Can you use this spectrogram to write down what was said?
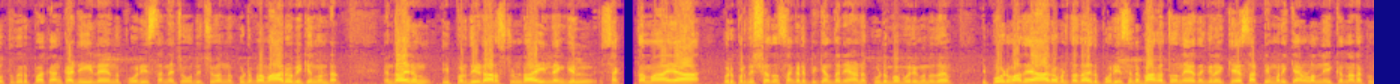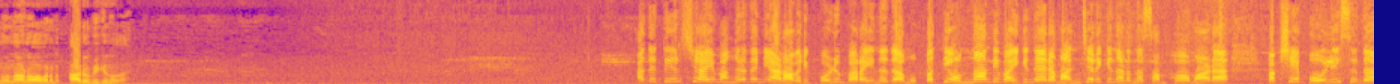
ഒത്തുതീർപ്പാക്കാൻ കഴിയില്ല എന്ന് പോലീസ് തന്നെ ചോദിച്ചു എന്ന് കുടുംബം ആരോപിക്കുന്നുണ്ട്. എന്തായാലും ഈ പ്രതിയുടെ അറസ്റ്റ് ഉണ്ടായില്ലെങ്കിൽ ശക്തമായ ഒരു പ്രതിഷേധം സംഘടിപ്പിക്കാൻ തന്നെയാണ് കുടുംബം ഒരുങ്ങുന്നത്. ഇപ്പോഴും അതേ ആരോപണത്തിൽ അതായത് പോലീസിന്റെ ഭാഗത്തു നിന്ന് ഏതെങ്കിലും കേസ് അട്ടിമറിക്കാനുള്ള നീക്കം നടക്കുന്നു എന്നാണോ അവർ ആരോപിക്കുന്നത്? അതെ തീർച്ചയായും അങ്ങനെ തന്നെയാണ് അവരിപ്പോഴും പറയുന്നത്. മുപ്പത്തി ഒന്നാം തീയതി വൈകുന്നേരം അഞ്ചരയ്ക്ക് നടന്ന സംഭവമാണ്. പക്ഷേ പോലീസ് ഇത്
